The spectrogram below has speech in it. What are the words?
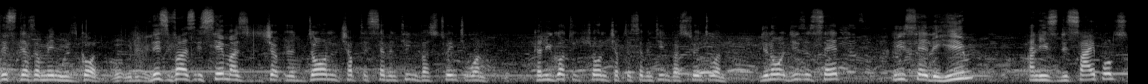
This doesn't mean he's God. What- what mean? This verse is same as uh, John chapter 17, verse 21. Can you go to John chapter 17, verse 21? Do you know what Jesus said? He said, Him and his disciples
